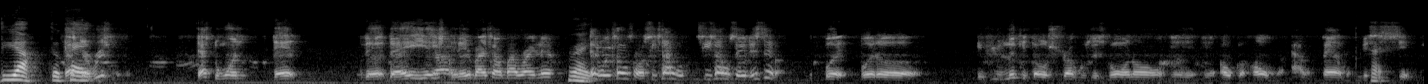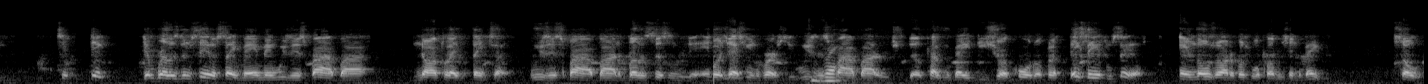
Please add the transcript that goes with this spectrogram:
Yeah. That's Okay. the original. That's the one that the the AEH that everybody talking about right now. Right. That's where it comes from. See, Tower, see, Tower said this in. But but uh, if you look at those struggles that's going on in, in Oklahoma, Alabama, Mississippi, to, they, them brothers themselves say, man, man, we was inspired by non-collective think tank. We was inspired by the brothers and sisters in George Jackson University. We was Right. inspired by the, the Pelican Bay D-Shore corridor. They say it themselves, and those articles were published in the paper. So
